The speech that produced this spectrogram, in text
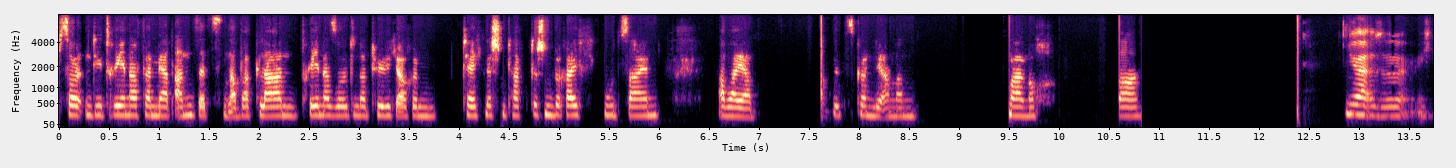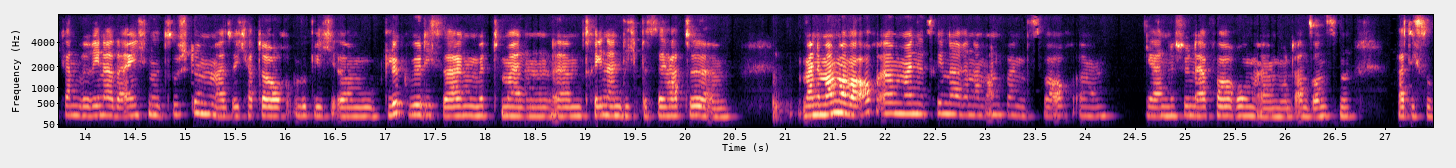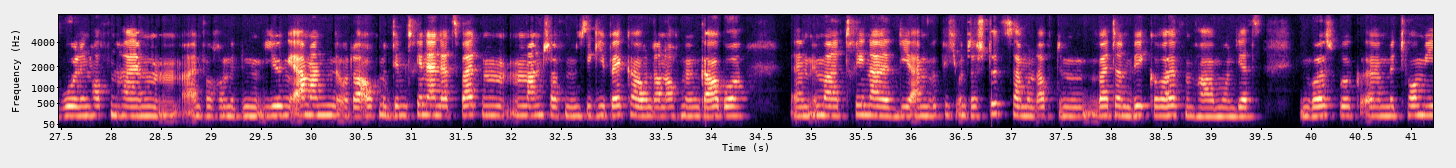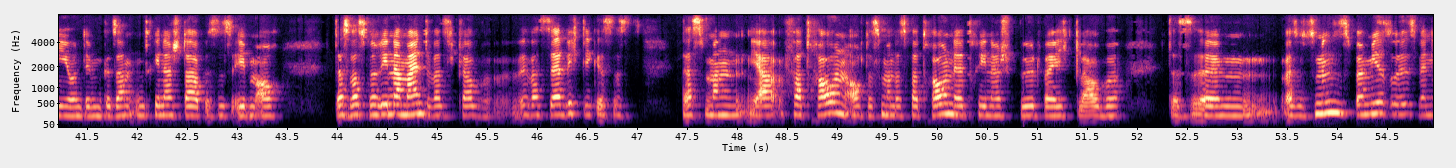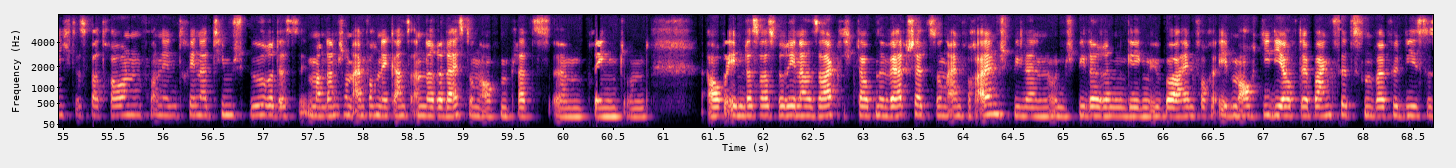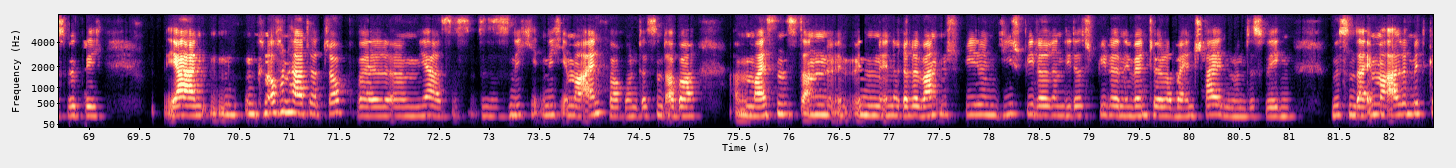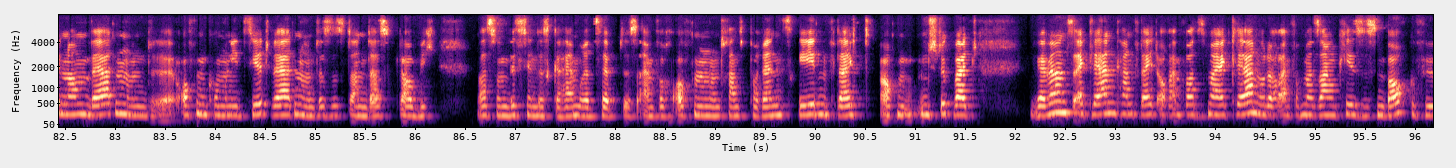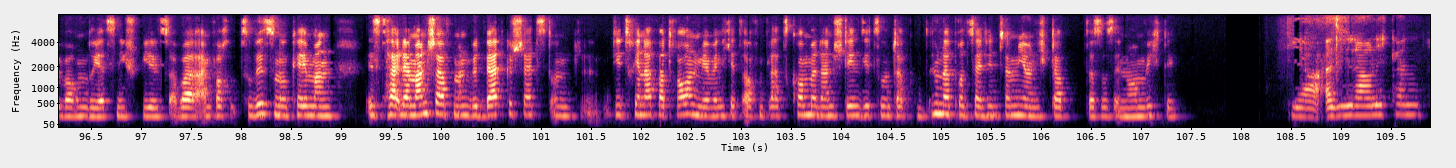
sollten die Trainer vermehrt ansetzen. Aber klar, ein Trainer sollte natürlich auch im technischen, taktischen Bereich gut sein. Aber ja, jetzt können die anderen mal noch sagen. Ja, also ich kann Verena da eigentlich nur zustimmen. Also ich hatte auch wirklich ähm, Glück, würde ich sagen, mit meinen ähm, Trainern, die ich bisher hatte. Ähm, meine Mama war auch äh, meine Trainerin am Anfang. Das war auch ähm, ja eine schöne Erfahrung. Ähm, und ansonsten hatte ich sowohl in Hoffenheim einfach mit dem Jürgen Ehrmann oder auch mit dem Trainer in der zweiten Mannschaft, mit Sigi Becker und dann auch mit dem Gabor ähm, immer Trainer, die einem wirklich unterstützt haben und auf dem weiteren Weg geholfen haben. Und jetzt in Wolfsburg äh, mit Tommy und dem gesamten Trainerstab ist es eben auch das, was Verena meinte, was ich glaube, was sehr wichtig ist, ist, dass man ja Vertrauen auch, dass man das Vertrauen der Trainer spürt, weil ich glaube, dass, ähm, also zumindest bei mir so ist, wenn ich das Vertrauen von den Trainerteams spüre, dass man dann schon einfach eine ganz andere Leistung auf den Platz ähm, bringt und auch eben das, was Verena sagt, ich glaube, eine Wertschätzung einfach allen Spielern und Spielerinnen gegenüber, einfach eben auch die, die auf der Bank sitzen, weil für die ist es wirklich ja, ein, ein knochenharter Job, weil ähm, ja, es ist, das ist nicht, nicht immer einfach. Und das sind aber ähm, meistens dann in, in relevanten Spielen die Spielerinnen, die das Spiel dann eventuell aber entscheiden. Und deswegen müssen da immer alle mitgenommen werden und äh, offen kommuniziert werden. Und das ist dann das, glaube ich, was so ein bisschen das Geheimrezept ist. Einfach offen und Transparenz reden, vielleicht auch ein, Stück weit wenn man es erklären kann, vielleicht auch einfach das mal erklären oder auch einfach mal sagen, okay, es ist ein Bauchgefühl, warum du jetzt nicht spielst. Aber einfach zu wissen, okay, man ist Teil der Mannschaft, man wird wertgeschätzt und die Trainer vertrauen mir. Wenn ich jetzt auf den Platz komme, dann stehen sie zu 100 Prozent hinter mir und ich glaube, das ist enorm wichtig. Ja, also Jira und ich können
